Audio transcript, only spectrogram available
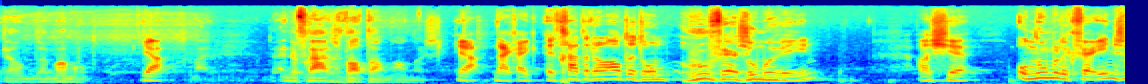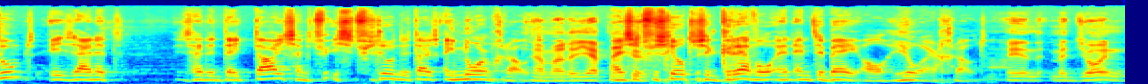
dan de Mammut? ja. En de vraag is wat dan anders? Ja, nou kijk, het gaat er dan altijd om hoe ver zoomen we in. Als je onnoemelijk ver inzoomt, zijn het, zijn de details, zijn het, is het verschil in details enorm groot. Ja, maar de- je hebt maar is het verschil tussen gravel en MTB al heel erg groot. En Met Join,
